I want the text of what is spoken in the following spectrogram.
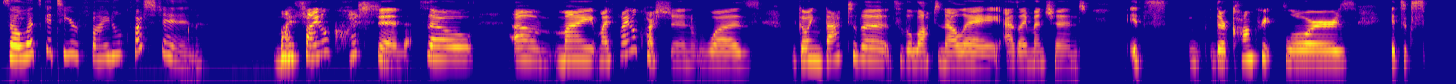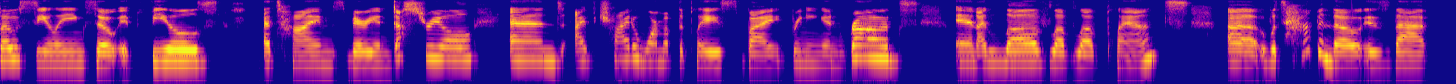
So let's get to your final question. My final question. So um, my my final question was going back to the to the loft in LA. As I mentioned, it's they're concrete floors, it's exposed ceiling, so it feels at times very industrial. And I've tried to warm up the place by bringing in rugs, and I love, love, love plants. Uh, what's happened though is that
